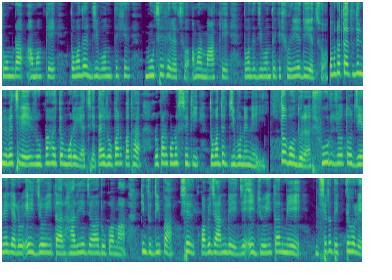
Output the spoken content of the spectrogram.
তোমরা আমাকে, তোমাদের জীবন থেকে মুছে ফেলেছো। আমার মাকে তোমাদের জীবন থেকে সরিয়ে দিয়েছ। তোমরা তো এতদিন ভেবেছিলে রূপা হয়তো মরে গেছে। তাই রূপার কথা, রূপার কোনো স্মৃতি তোমাদের জীবনে নেই। তো বন্ধুরা, সূর্য তো জেনে গেল এই জয়ী তার হারিয়ে যাওয়া রূপা মা। কিন্তু দীপা, সে কবে জানবে যে এই জয়ী তার মেয়ে। সেটা দেখতে হলে,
